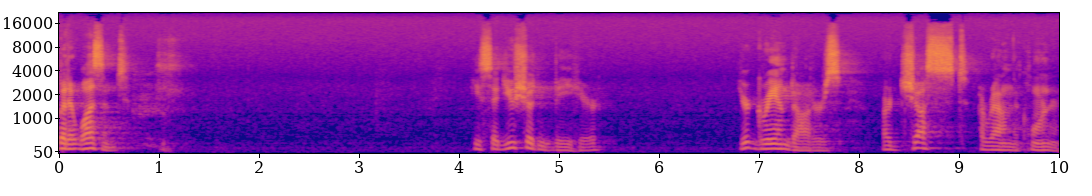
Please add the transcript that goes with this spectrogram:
but it wasn't. He said, You shouldn't be here. Your granddaughters are just around the corner.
